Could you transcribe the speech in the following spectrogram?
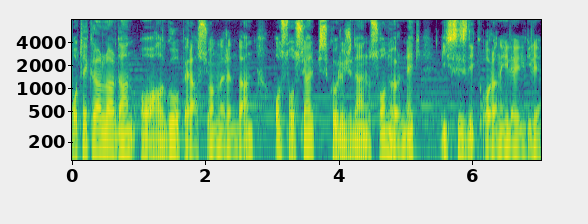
o tekrarlardan, o algı operasyonlarından, o sosyal psikolojiden son örnek işsizlik oranıyla ilgili.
